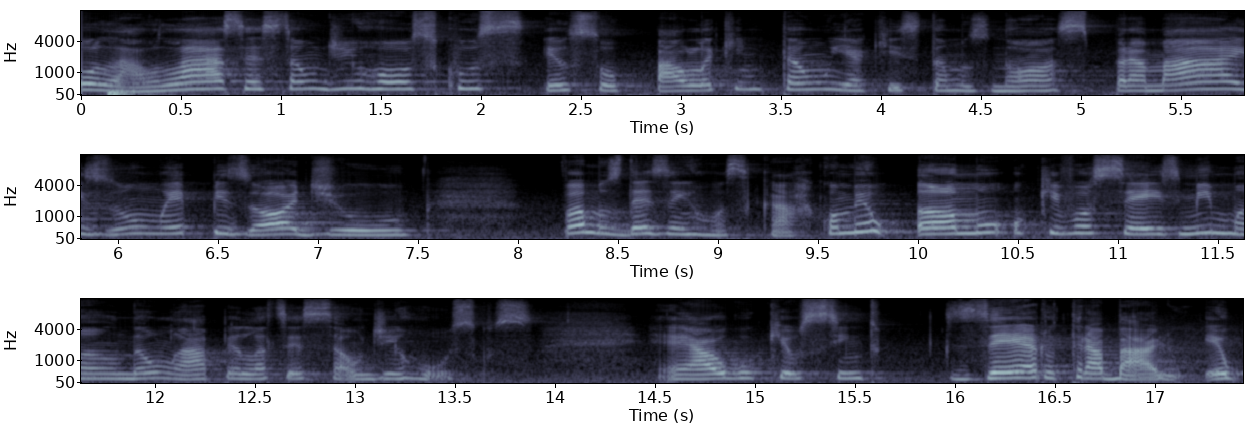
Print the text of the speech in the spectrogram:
Olá, olá, sessão de enroscos. Eu sou Paula Quintão e aqui estamos nós para mais um episódio. Vamos desenroscar. Como eu amo o que vocês me mandam lá pela sessão de enroscos. É algo que eu sinto zero trabalho. Eu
